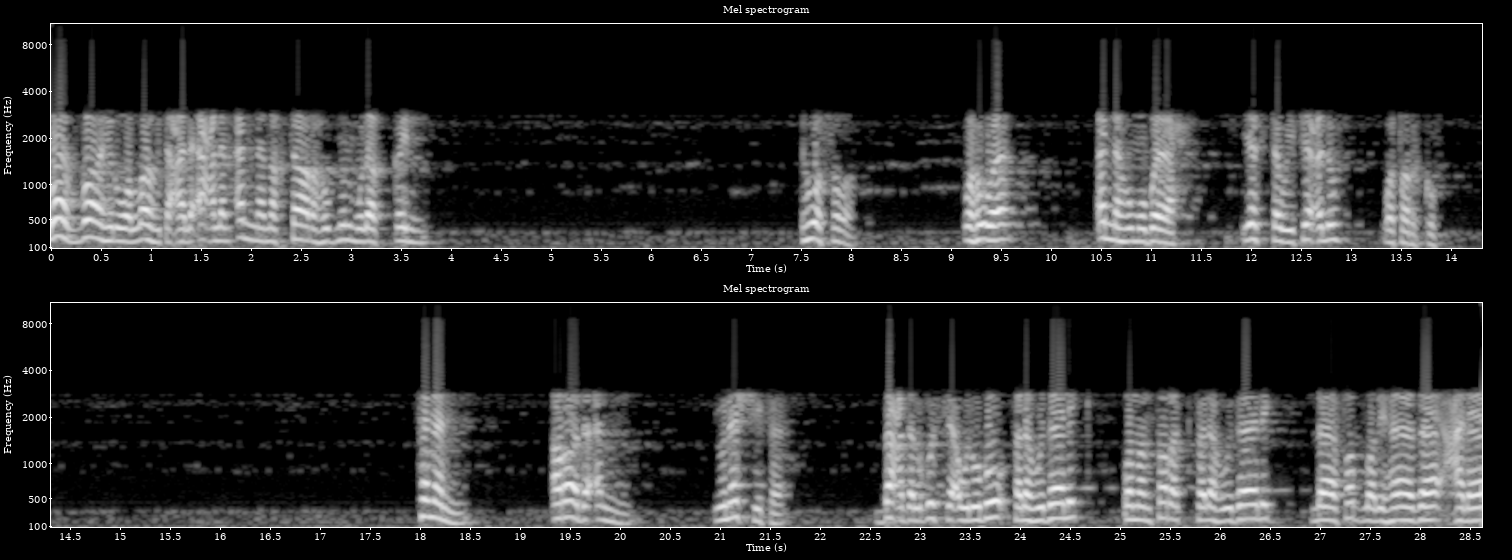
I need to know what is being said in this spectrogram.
والظاهر والله تعالى أعلم أن ما اختاره ابن الملقن هو الصواب وهو أنه مباح يستوي فعله وتركه. فمن أراد أن ينشف بعد الغسل أو الوضوء فله ذلك ومن ترك فله ذلك لا فضل لهذا على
